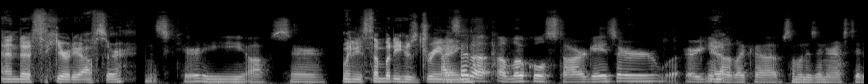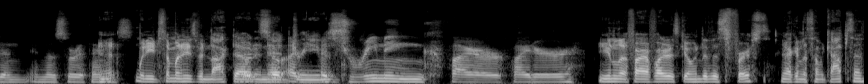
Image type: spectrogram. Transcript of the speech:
and a security officer. A security officer. We need somebody who's dreaming. I said a, a local stargazer, or you Yeah. know, like uh, someone who's interested in in those sort of And things. we need someone who's been knocked out and So had a- dreams. A dreaming firefighter. You're gonna let firefighters go into this first? You're not gonna let some cops in?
